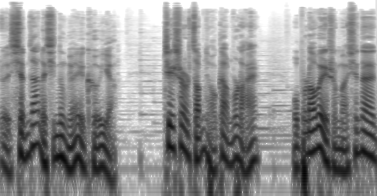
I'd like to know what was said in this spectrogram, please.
呃现在的新能源也可以啊。这事儿咱们就干不出来，我不知道为什么现在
